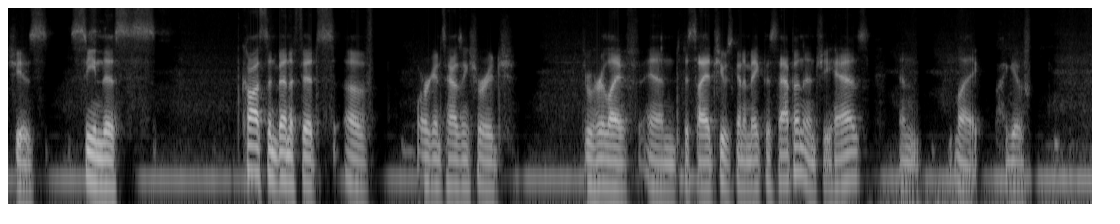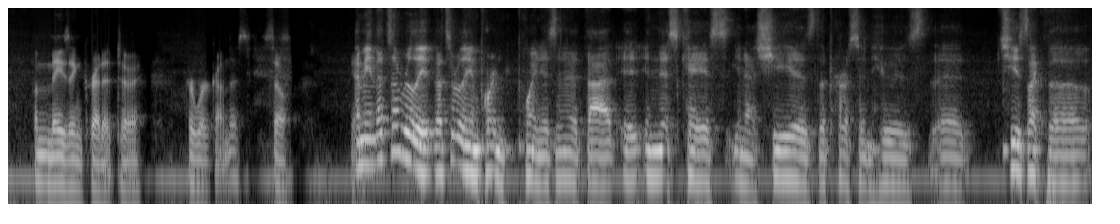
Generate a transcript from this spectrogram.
She has seen this costs and benefits of Oregon's housing shortage through her life and decided she was going to make this happen, and she has. And like, I give amazing credit to her work on this. So, yeah. I mean, that's a really that's a really important point, isn't it? That it, in this case, you know, she is the person who is the she's like the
